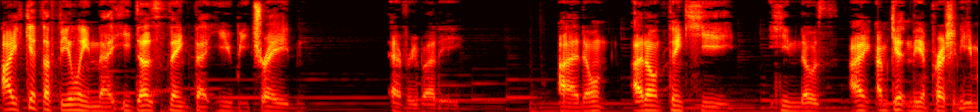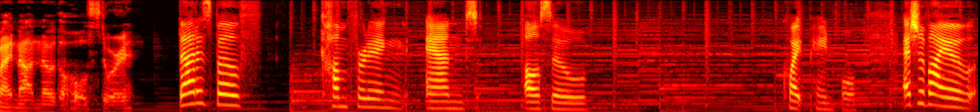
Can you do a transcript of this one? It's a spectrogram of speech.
I get the feeling that he does think that you betrayed everybody. I don't. I don't think he he knows. I, I'm getting the impression he might not know the whole story. That is both comforting and also quite painful. Eshivayo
